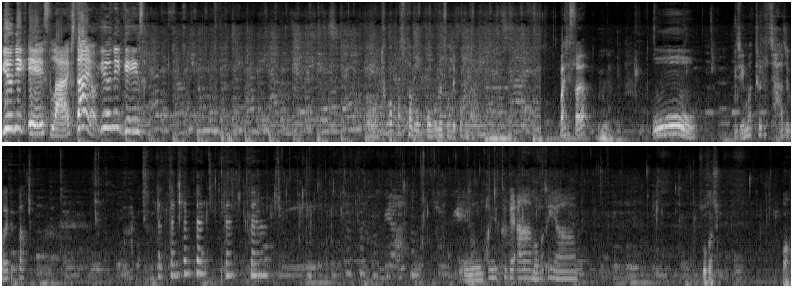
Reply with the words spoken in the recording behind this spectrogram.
unique is lifestyle, unique is. 어, 투바 파스타 먹고 먹으면서 내거. 맛있어요? 응. 오, 이제 이마트에서 자주 가야겠다. 오, 한입 크게 아 먹으세요. 쏟아줘. 와.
